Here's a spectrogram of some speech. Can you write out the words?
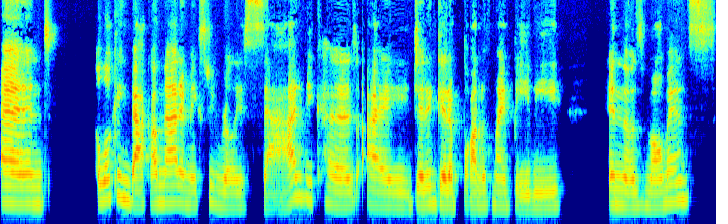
And looking back on that, it makes me really sad because I didn't get a bond with my baby in those moments.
